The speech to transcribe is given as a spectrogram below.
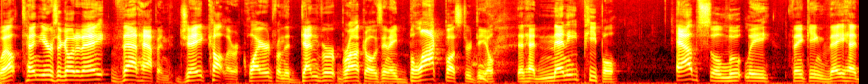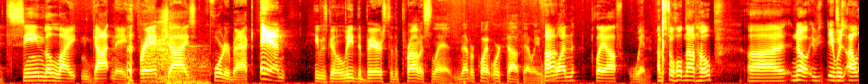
Well, 10 years ago today, that happened. Jay Cutler acquired from the Denver Broncos in a blockbuster deal that had many people absolutely thinking they had seen the light and gotten a franchise quarterback, and he was going to lead the Bears to the promised land. Never quite worked out that way. Uh, One playoff win. I'm still holding out hope. Uh, no, it, it was. I'll,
